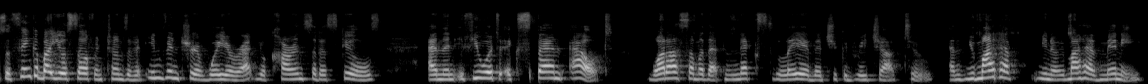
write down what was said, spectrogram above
So think about yourself in terms of an inventory of where you're at, your current set of skills. And then if you were to expand out, what are some of that next layer that you could reach out to? And you might have, you know, you might have many.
